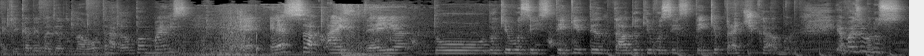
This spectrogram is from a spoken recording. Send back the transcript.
Aqui acabei batendo na outra rampa, mas é essa a ideia do, do que vocês têm que tentar, do que vocês têm que praticar, mano. E é mais ou menos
